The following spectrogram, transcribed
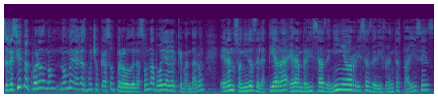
Recién me acuerdo, no, no me hagas mucho caso, pero lo de la sonda Voyager que mandaron eran sonidos de la Tierra, eran risas de niños, risas de diferentes países,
